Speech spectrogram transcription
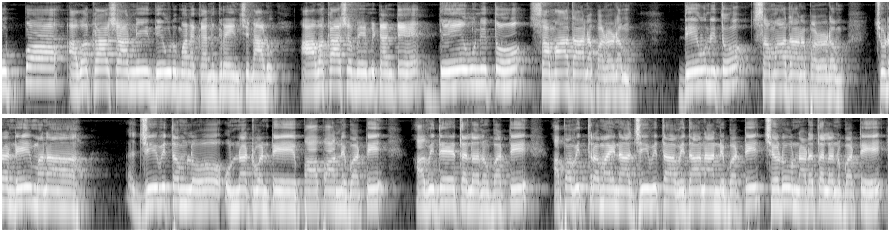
గొప్ప అవకాశాన్ని దేవుడు మనకు అనుగ్రహించినాడు. ఆ అవకాశం ఏమిటంటే దేవునితో సమాధాన పడడం దేవునితో సమాధాన పడడం చూడండి మన జీవితంలో ఉన్నటువంటి పాపాన్ని బట్టి అవిధేయతలను బట్టి అపవిత్రమైన జీవిత విధానాన్ని బట్టి చెడు నడతలను బట్టి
